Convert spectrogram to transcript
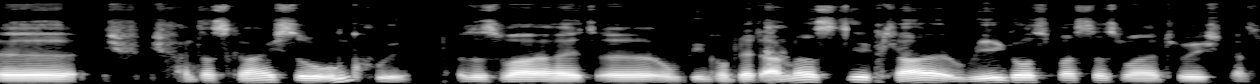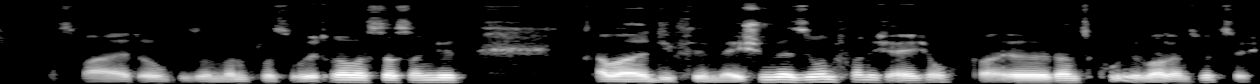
Äh, ich, ich fand das gar nicht so uncool. Also es war halt äh, irgendwie ein komplett anderer Stil. Klar, Real Ghostbusters war natürlich, das, das war halt irgendwie so ein Nonplusultra, was das angeht. Aber die Filmation-Version fand ich eigentlich auch äh, ganz cool, war ganz witzig.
